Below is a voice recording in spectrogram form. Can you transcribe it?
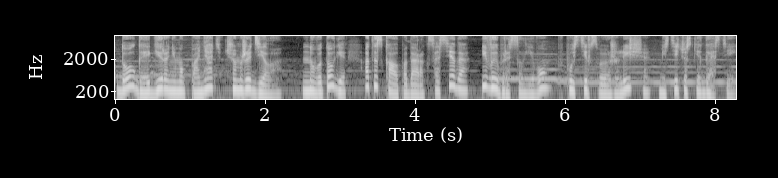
Долго Игира не мог понять, в чем же дело – но в итоге отыскал подарок соседа и выбросил его, впустив в свое жилище мистических гостей.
